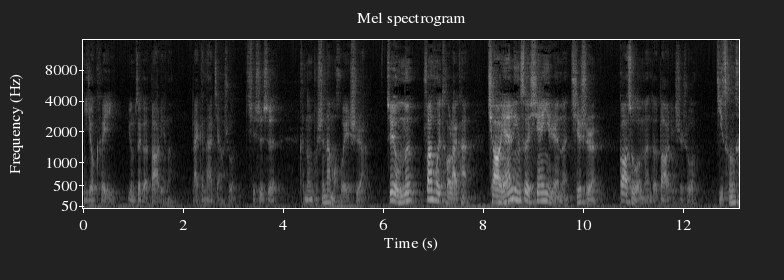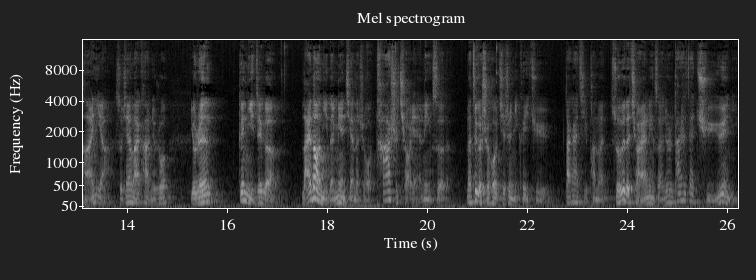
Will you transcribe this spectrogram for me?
你就可以用这个道理呢来跟他讲说，其实是可能不是那么回事啊。所以我们翻回头来看，巧言令色先一人呢，其实告诉我们的道理是说几层含义啊。首先来看，就是说有人跟你这个来到你的面前的时候，他是巧言令色的，那这个时候其实你可以去大概去判断，所谓的巧言令色，就是他是在取悦你，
